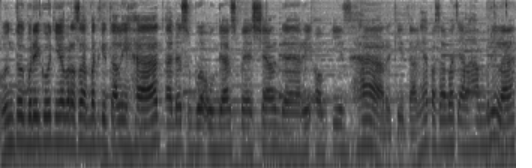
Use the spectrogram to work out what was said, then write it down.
Untuk berikutnya persahabat kita lihat ada sebuah unggahan spesial dari Om Izhar. Kita lihat persahabat ya Alhamdulillah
